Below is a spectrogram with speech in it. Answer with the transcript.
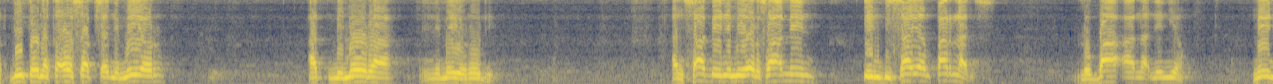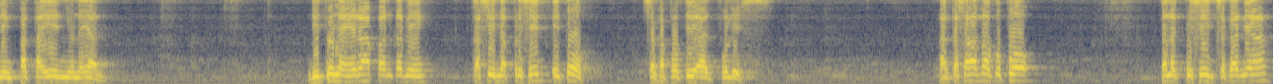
At dito nakausap siya ni Mayor at minura ni Mayor Rodi. Ang sabi ni Mayor sa amin, in Visayan parlance, lubaan na ninyo. Meaning, patayin nyo na yan. Dito nahirapan kami kasi na-present ito sa Kaputian Police. Ang kasama ko po na nag-present sa kanya,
